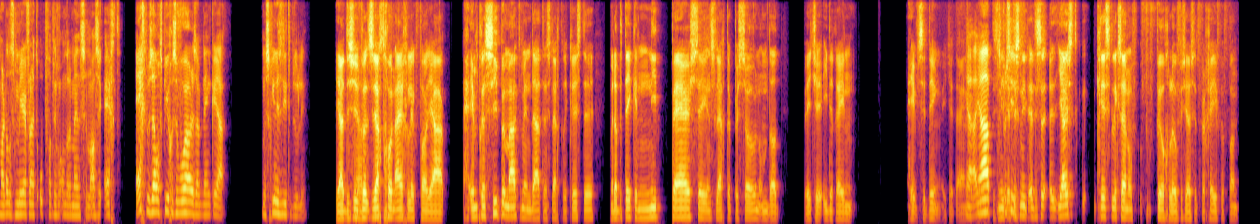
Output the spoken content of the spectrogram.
Maar dat is meer vanuit de opvatting van andere mensen. Maar als ik echt, echt mezelf een spiegel zou voorhouden, zou ik denken, ja, misschien is het niet de bedoeling. Ja, dus je Ja, precies. zegt gewoon eigenlijk van ja, in principe maakt hem inderdaad een slechtere christen. Maar dat betekent niet per se een slechter persoon, omdat, weet je, iedereen heeft zijn ding, weet je, uiteindelijk. Ja, ja, het is niet, het is precies. niet, het is eh, juist christelijk zijn of veel geloven is juist het vergeven van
